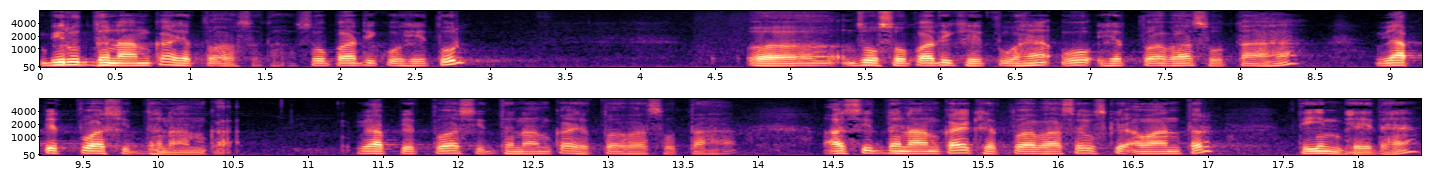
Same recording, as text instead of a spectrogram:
विरुद्ध नाम का हेत्वाभास था। सोपाधि को हेतुर जो सोपाधिक हेतु है, वो हेत्वाभास होता है व्याप्यत्वा सिद्ध नाम का। व्याप्यत्वा सिद्ध नाम का हेत्वाभास होता है। असिद्ध नाम का एक हेत्वाभास है, उसके अवान्तर तीन भेद हैं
